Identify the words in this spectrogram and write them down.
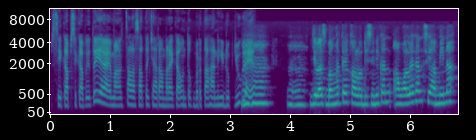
sikap-sikap itu ya emang salah satu cara mereka untuk bertahan hidup juga ya. Mm -hmm. Mm -hmm. Jelas banget ya kalau di sini kan awalnya kan si Aminah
